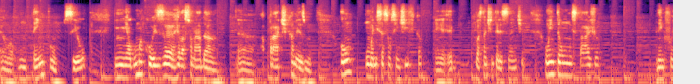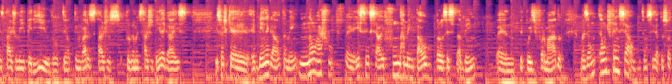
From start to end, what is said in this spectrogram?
é, um tempo seu em alguma coisa relacionada à, à prática mesmo. Ou uma iniciação científica, é, é, bastante interessante. Ou então um estágio, nem que for um estágio meio período, tem, tem vários estágios, programas de estágios bem legais. Isso acho que é, é bem legal também. Não acho é, essencial e fundamental para você se dar bem é, depois de formado, mas é um, é um diferencial. Então, se a pessoa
